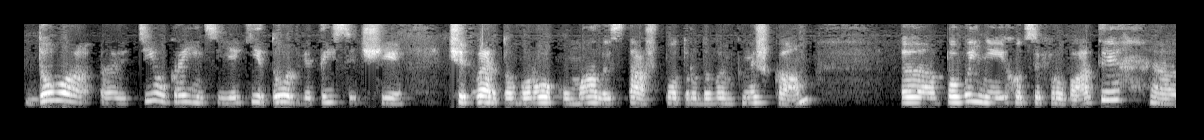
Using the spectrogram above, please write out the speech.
До е, ті українці, які до 2004 року мали стаж по трудовим книжкам, е, повинні їх оцифрувати, е,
